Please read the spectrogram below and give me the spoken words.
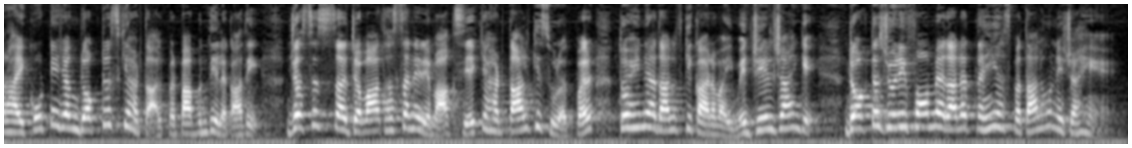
اور high court نے young doctors کی ہڑتال پر پابندی لگا دی۔ جسٹس جواد حسن نے ریمارکس سے کہ ہڑتال کی صورت پر توہین عدالت کی کارروائی میں جیل جائیں گے۔ ڈاکٹرز یونیفارم میں عدالت نہیں، ہسپتال ہونے چاہیے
